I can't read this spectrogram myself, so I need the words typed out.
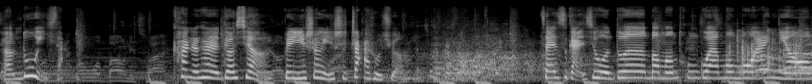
要录一下。看着看着掉线了，被一生一世炸出去了。再次感谢我蹲帮忙通关，么么爱你哦。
